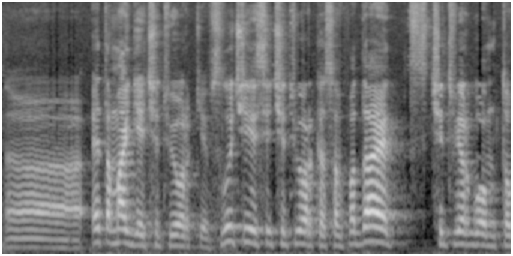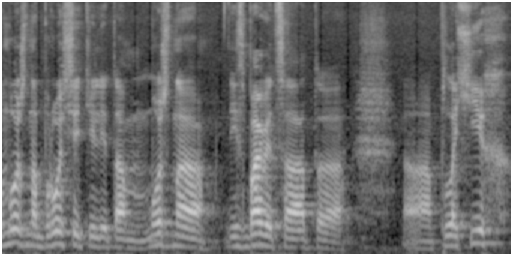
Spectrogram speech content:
Э, Это магия четверки. В случае, если четверка совпадает с четвергом, то можно бросить или там можно избавиться от э, э, плохих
